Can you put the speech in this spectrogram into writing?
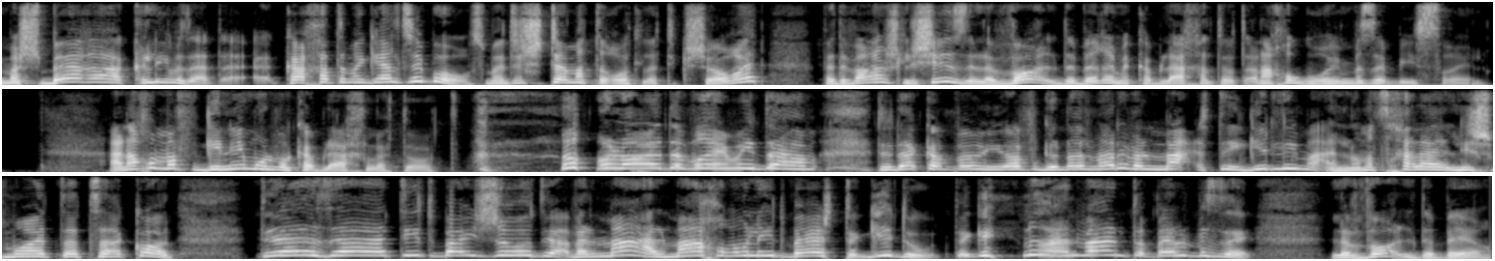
משבר האקלים, אתה- ככה אתה מגיע לציבור. זאת אומרת, יש שתי מטרות לתקשורת, והדבר השלישי זה לבוא לדבר עם מקבלי החלטות. אנחנו גרועים בזה בישראל. אנחנו מפגינים מול מקבלי החלטות. לא מדברים איתם. אתה יודע כמה פעמים יהיו הפגנות, אבל מה, תגיד לי מה, אני לא מצליחה לשמוע את הצעקות. זה, תתביישו, אבל מה, על מה אנחנו אומרים להתבייש? תגידו, תגידו, אין מה נטפל בזה. לבוא, לדבר,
